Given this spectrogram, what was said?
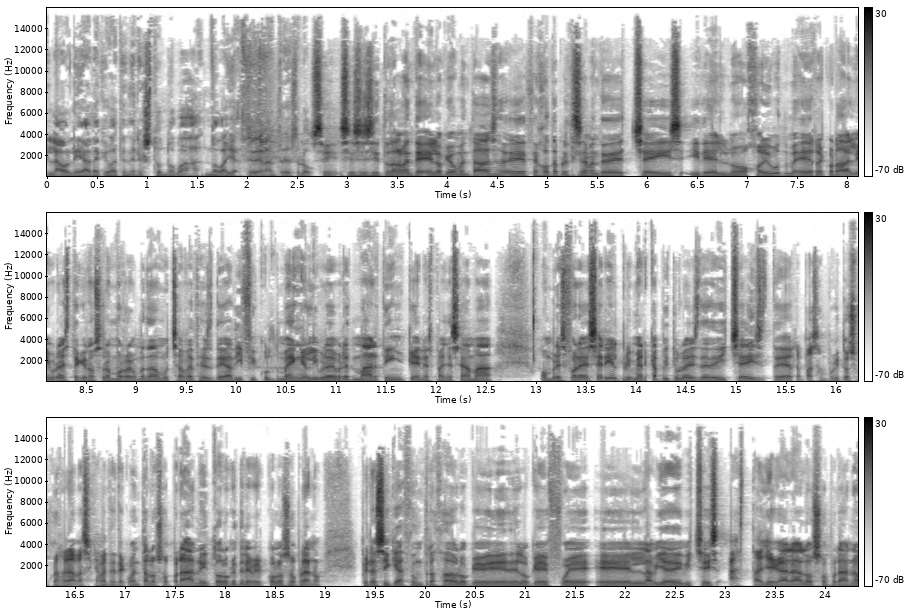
la oleada que va a tener esto no va no vaya hacia adelante, desde luego. Sí, sí, sí, sí totalmente. En lo que comentabas, eh, CJ, precisamente de Chase y del nuevo Hollywood, me eh, recordaba el libro este que nosotros hemos recomendado muchas veces de A Difficult Man, el libro de Brett Martin, que en España se llama Hombres fuera de serie. El primer capítulo es de David Chase, te repasa un poquito su carrera, básicamente te cuenta Los Soprano y todo lo que tiene que ver con Los Soprano, pero sí que hace un trazado de lo que, de lo que fue eh, la vida de David Chase hasta llegar a Los Soprano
